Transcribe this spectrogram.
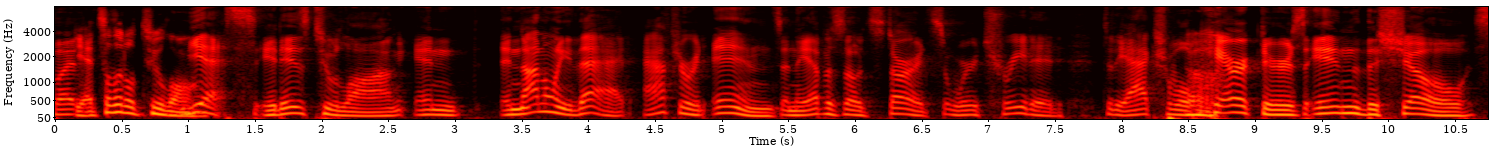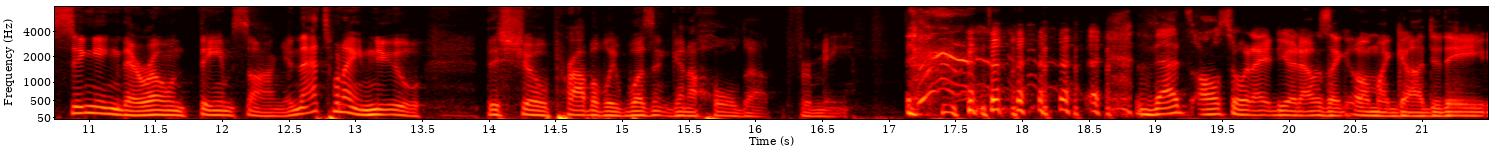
But Yeah, it's a little too long. Yes, it is too long, and and not only that, after it ends and the episode starts, we're treated to the actual characters in the show singing their own theme song, and that's when I knew this show probably wasn't gonna hold up for me. That's also what I knew, and I was like, "Oh my god, do they?"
